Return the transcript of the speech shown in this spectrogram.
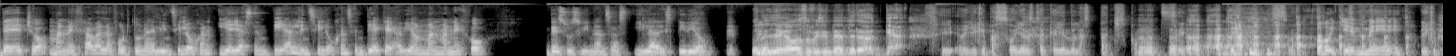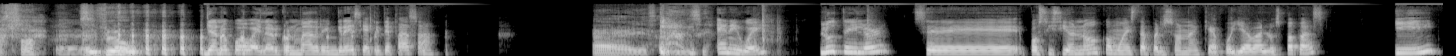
De hecho, manejaba la fortuna de Lindsay Lohan y ella sentía, Lindsay Lohan sentía que había un mal manejo de sus finanzas y la despidió. No le llegaba suficiente droga. Sí, oye, ¿qué pasó? Ya le están cayendo las tachas como antes, ¿eh? Óyeme, Oye, ¿qué pasó? El flow. ya no puedo bailar con madre en Grecia, ¿qué te pasa? Ay, esa Lindsay. Anyway, Lou Taylor se posicionó como esta persona que apoyaba a los papás y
